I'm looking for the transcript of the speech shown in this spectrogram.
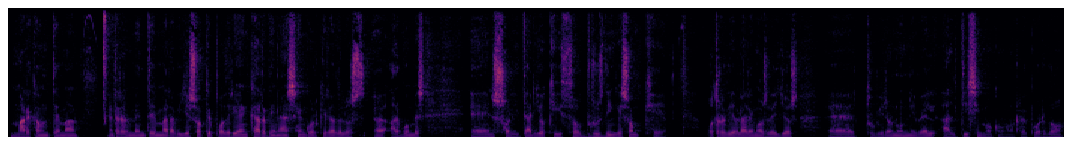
marca un tema realmente maravilloso que podría encardinarse en cualquiera de los eh, álbumes eh, en solitario que hizo Bruce Dickinson, que otro día hablaremos de ellos, tuvieron un nivel altísimo, como recuerdo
